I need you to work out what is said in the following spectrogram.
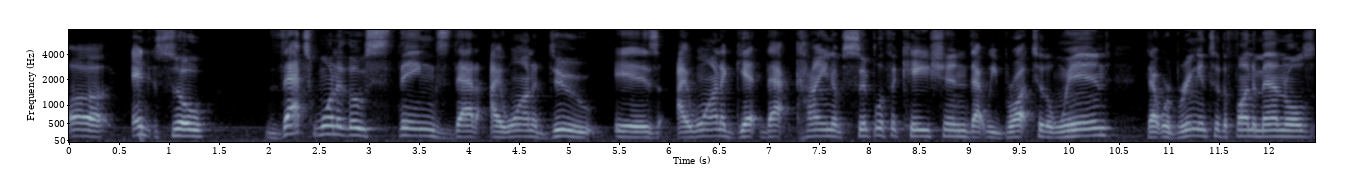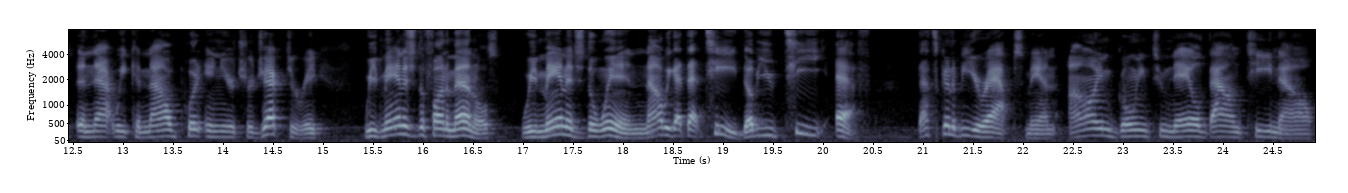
uh, and so that's one of those things that I want to do is I want to get that kind of simplification that we brought to the wind that we're bringing to the fundamentals and that we can now put in your trajectory. We've managed the fundamentals, we managed the wind. Now we got that T, WTF. That's going to be your apps, man. I'm going to nail down T now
